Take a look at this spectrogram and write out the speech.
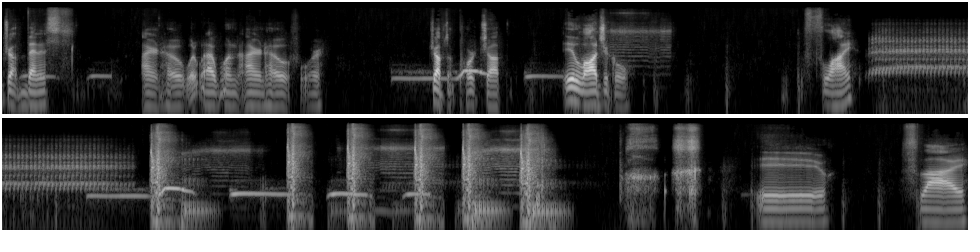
Drop Venice. Iron hoe. What would I want iron hoe for? Dropped a pork chop. Illogical. Fly. Fly.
